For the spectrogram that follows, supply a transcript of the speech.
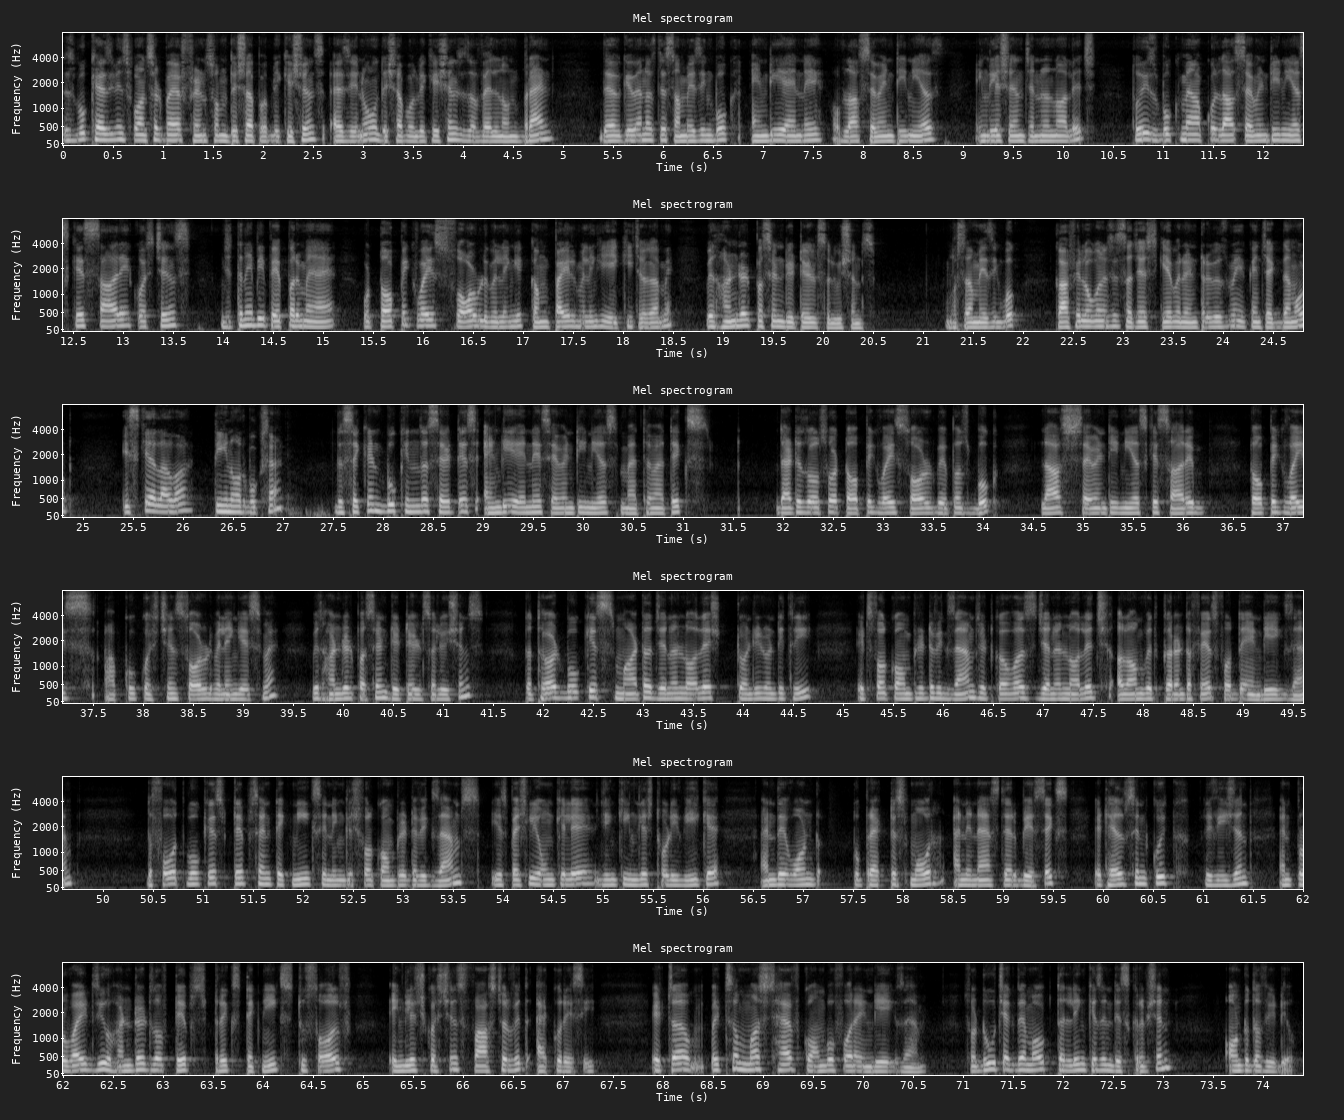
This book has been sponsored by our friends from Disha Publications. As you know, Disha Publications is a well-known brand. They have given us this amazing book, NDNA of last 17 years, English and General Knowledge. तो इस book में आपको last 17 years के सारे questions जितने भी paper में आए वो टॉपिक वाइज सॉल्व मिलेंगे कंपाइल्ड मिलेंगे एक ही जगह में with hundred percent detailed solutions बस अमेजिंग बुक काफ़ी लोगों ने इसे सजेस्ट किया मेरे इंटरव्यूज़ में you can check them out इसके अलावा तीन और बुक्स हैं the second book in the set is N D N A seventeen years mathematics that is also a topic wise solve papers book last seventeen years के सारे topic wise आपको question solve मिलेंगे इसमें with hundred percent detailed solutions the third book is smarter general knowledge twenty twenty three It's for competitive exams. It covers general knowledge along with current affairs for the NDA exam. The fourth book is Tips and Techniques in English for Competitive Exams. ये especially उनके लिए जिनकी English थोड़ी weak है and they want to practice more and enhance their basics. It helps in quick revision and provides you hundreds of tips, tricks, techniques to solve English questions faster with accuracy. It's a it's a must-have combo for an NDA exam. So do check them out. The link is in description. On to the video.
